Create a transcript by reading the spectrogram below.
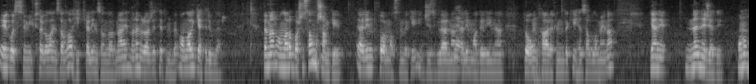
ego sistemi yüksək olan insanlar, hikkəli insanlar mənə, mənə müraciət etmirlər. Onları gətiriblər. Və mən onlara başa salmışam ki, əlin formasındakı cizgilərlə, Bəli. əlin modeli ilə, doğum tarixindəki hesablama ilə, yəni nə necədir? Onun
